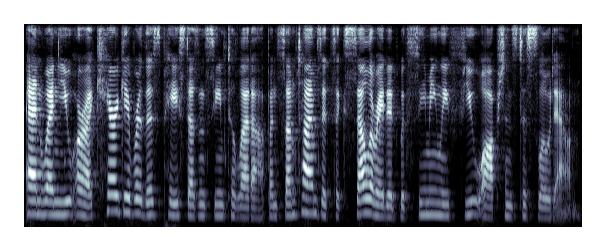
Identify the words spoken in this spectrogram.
And when you are a caregiver, this pace doesn't seem to let up, and sometimes it's accelerated with seemingly few options to slow down.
